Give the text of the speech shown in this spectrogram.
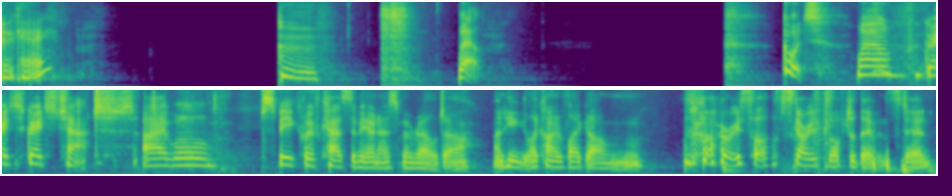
Okay. Hmm. Well. Good. Well, great, great chat. I will speak with Kasimir and Esmeralda, and he like kind of like um hurries off, scurries off to them instead.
